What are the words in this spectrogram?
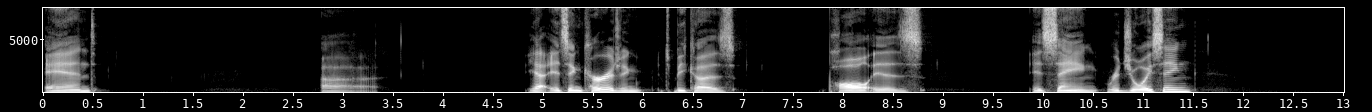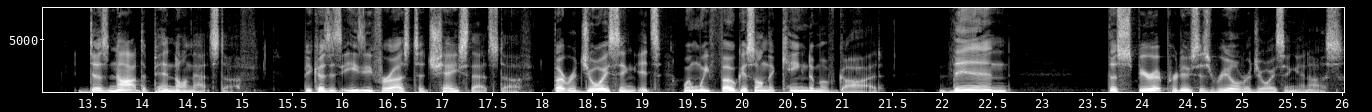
and uh, yeah, it's encouraging because Paul is is saying rejoicing does not depend on that stuff because it's easy for us to chase that stuff. But rejoicing, it's when we focus on the kingdom of God, then the Spirit produces real rejoicing in us.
